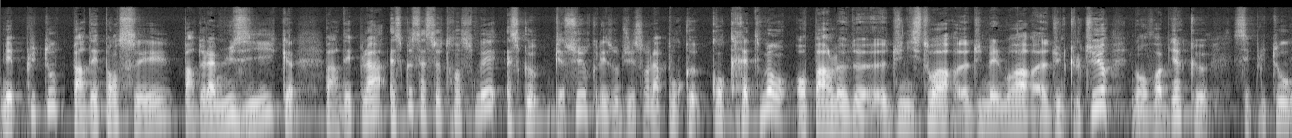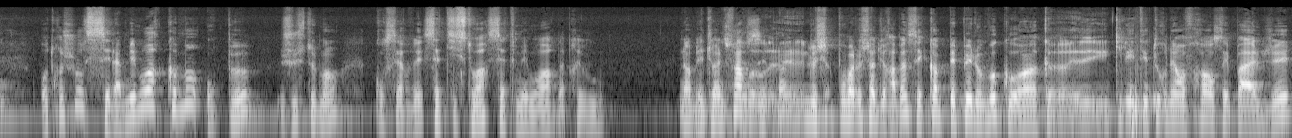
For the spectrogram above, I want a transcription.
mais plutôt par des pensées, par de la musique, par des plats. Est-ce que ça se transmet? Est-ce que, bien sûr, que les objets sont là pour que concrètement on parle d'une histoire, euh, d'une mémoire, euh, d'une culture, mais on voit bien que c'est plutôt autre chose. C'est la mémoire. Comment on peut justement conserver cette histoire, cette mémoire, d'après vous? Non, mais Johannes Farr, pour moi, le chat du rabbin, c'est comme Pépé le Moco, hein, euh, qu'il ait été tourné en France et pas à Alger,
